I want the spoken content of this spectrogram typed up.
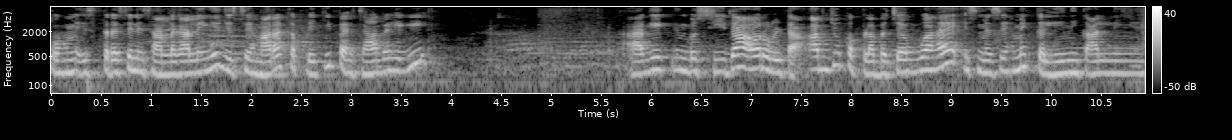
तो हम इस तरह से निशान लगा लेंगे, जिससे हमारा कपड़े की पहचान रहेगी। आगे वो सीधा और उल्टा। अब जो कपड़ा बचा हुआ है, इसमें से हमें कली निकालनी है।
